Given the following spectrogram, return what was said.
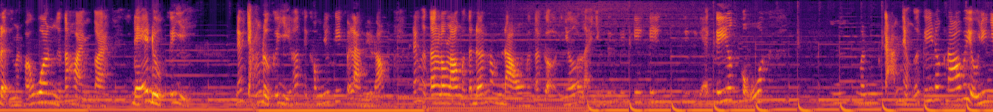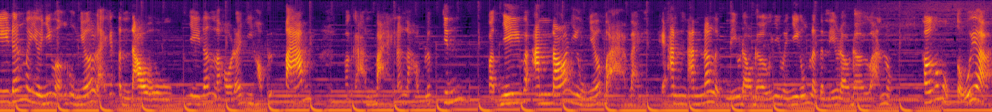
định mình phải quên người ta hoàn toàn để được cái gì. Nếu chẳng được cái gì hết thì không nhất thiết phải làm điều đó. Nếu người ta lâu lâu người ta đến trong đầu người ta gợi nhớ lại những cái cái cái cái, cái, cái, cái ký ức cũ mình cảm nhận cái ký ức đó. Ví dụ như nhi đến bây giờ nhi vẫn còn nhớ lại cái tình đầu nhi đó là hồi đó nhi học lớp 8 và cả anh bạn đó là học lớp 9 và nhi với anh đó nhi còn nhớ bà bạn cái anh anh đó là tình yêu đầu đời của nhi nhi cũng là tình yêu đầu đời của ảnh luôn. Hơn có một tuổi à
